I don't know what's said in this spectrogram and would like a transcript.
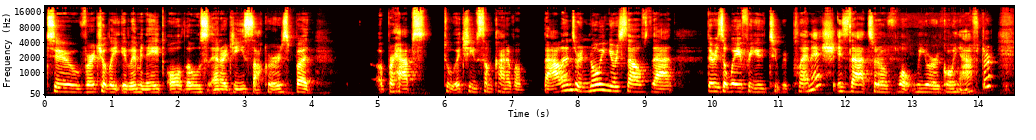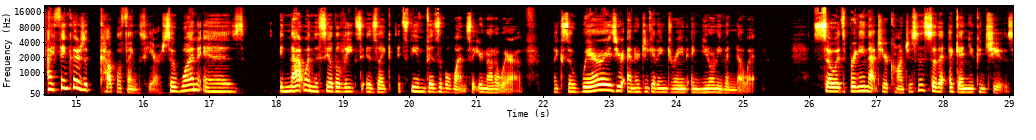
to virtually eliminate all those energy suckers, but uh, perhaps to achieve some kind of a balance or knowing yourself that there is a way for you to replenish. Is that sort of what we are going after? I think there's a couple things here. So one is in that one, the seal the leaks is like it's the invisible ones that you're not aware of. Like, so where is your energy getting drained and you don't even know it? So it's bringing that to your consciousness so that again, you can choose,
